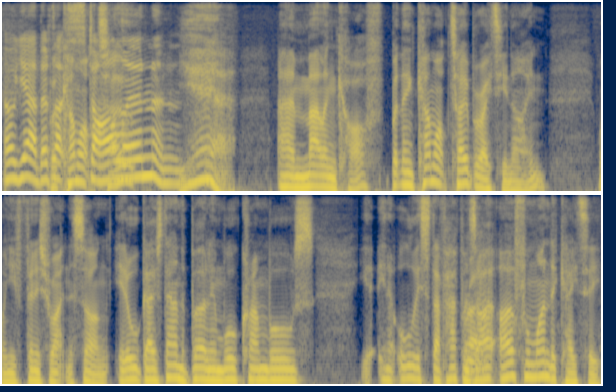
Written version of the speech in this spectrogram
Oh yeah, there's but like Stalin October, and yeah, and Malenkov. But then come October '89, when you finish writing the song, it all goes down. The Berlin Wall crumbles you know, all this stuff happens. Right. I, I, often wonder, Katie,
